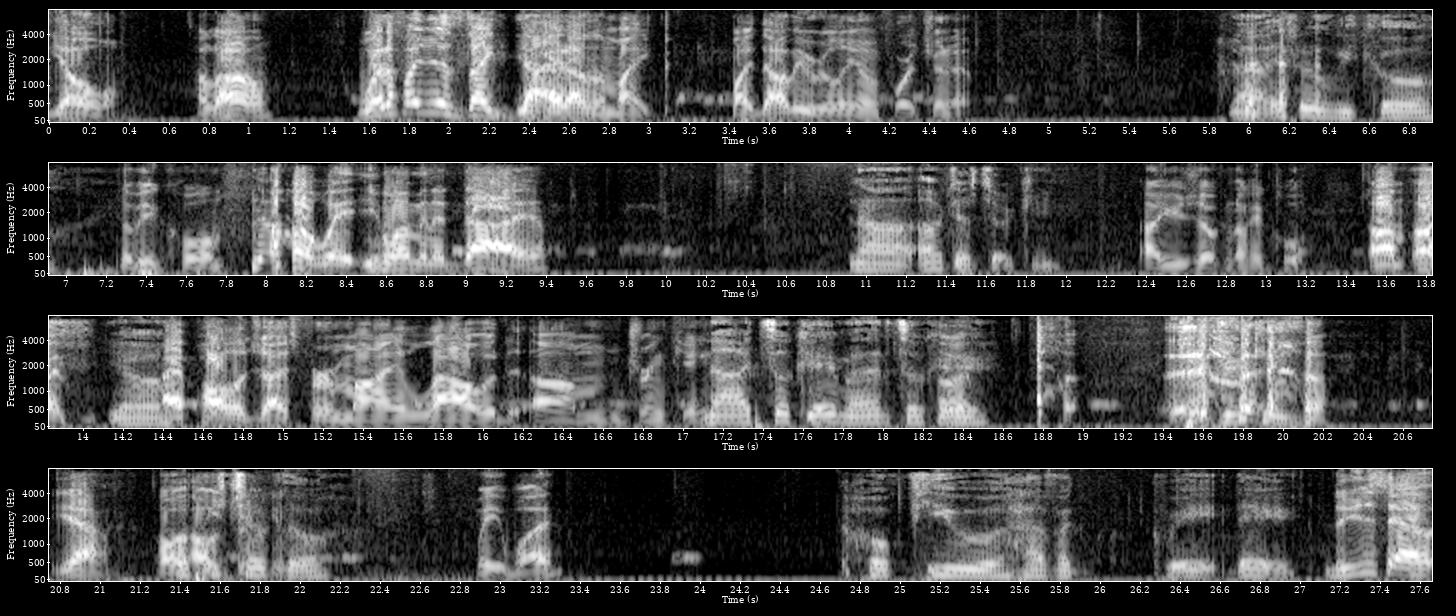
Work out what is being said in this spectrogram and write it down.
Yo, hello? What if I just like Yeah. died on the mic? Like that would be really unfortunate. Nah, it will be cool. That'd be cool. oh wait, you want me to die? Nah, I'm just joking. Oh, you're joking. Okay, cool. Um, alright. Yo. I apologize for my loud um drinking. Nah, it's okay, man. It's okay. Keep drinking. yeah. I, Hope I you was choke though. Wait, what? Hope you have a great day. Did you say? Uh,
